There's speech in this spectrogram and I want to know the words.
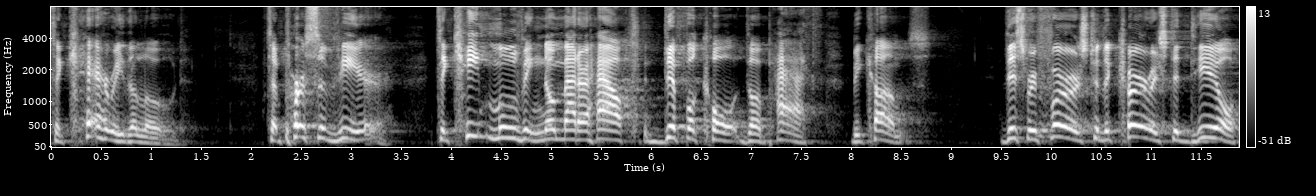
to carry the load, to persevere, to keep moving no matter how difficult the path becomes. This refers to the courage to deal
